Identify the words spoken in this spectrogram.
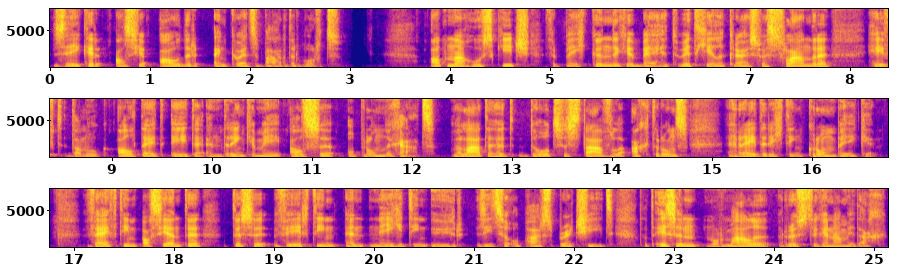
zeker als je ouder en kwetsbaarder wordt. Adna Huskic, verpleegkundige bij het Witgele Kruis West-Vlaanderen, heeft dan ook altijd eten en drinken mee als ze op ronde gaat. We laten het doodse stavelen achter ons en rijden richting Krombeke. 15 patiënten tussen 14 en 19 uur, ziet ze op haar spreadsheet. Dat is een normale, rustige namiddag.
